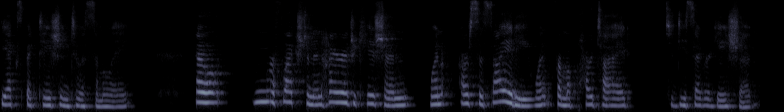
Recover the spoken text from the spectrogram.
the expectation to assimilate. Now, in reflection in higher education, when our society went from apartheid to desegregation,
